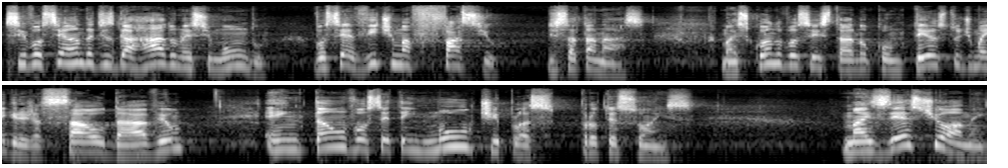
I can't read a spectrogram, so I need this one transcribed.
Se você anda desgarrado nesse mundo, você é vítima fácil de Satanás. Mas quando você está no contexto de uma igreja saudável, então você tem múltiplas proteções. Mas este homem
